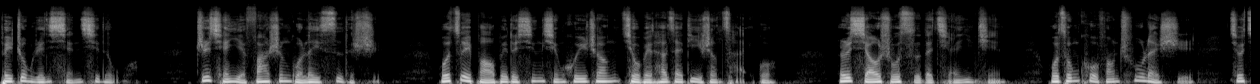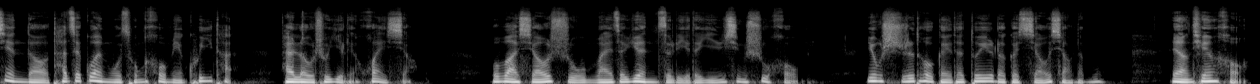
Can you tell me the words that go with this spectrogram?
被众人嫌弃的我。之前也发生过类似的事，我最宝贝的星星徽章就被他在地上踩过。而小鼠死的前一天，我从库房出来时，就见到他在灌木丛后面窥探。还露出一脸坏笑。我把小鼠埋在院子里的银杏树后面，用石头给它堆了个小小的墓。两天后，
